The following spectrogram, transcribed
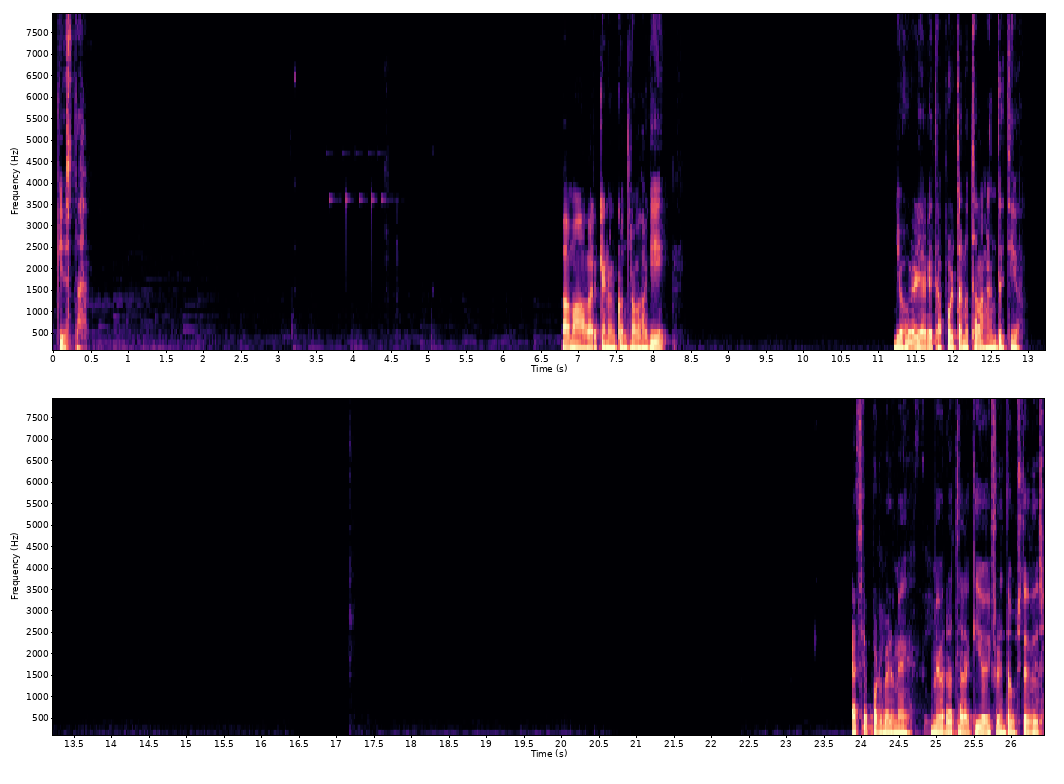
Aquí está. Vamos a ver qué nos encontramos aquí. Yo juraría que estas puertas no estaban antes, tío. Gracias por verme. Me honra estar aquí hoy frente a ustedes.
